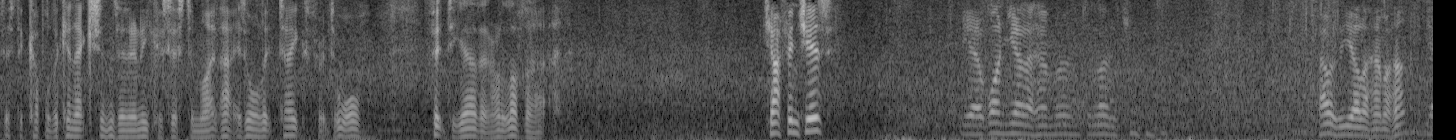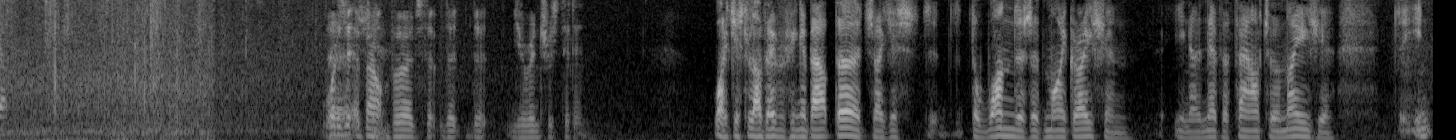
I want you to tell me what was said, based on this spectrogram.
Just a couple of connections in an ecosystem like that is all it takes for it to all fit together. I love that. Chaffinches? Yeah, one yellowhammer and a load of chickens. That was a yellowhammer, huh? Yeah. What is it uh, about yeah. birds that, that, that you're interested in? Well, I just love everything about birds. I just the wonders of migration. You know, never fail to amaze you. In-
